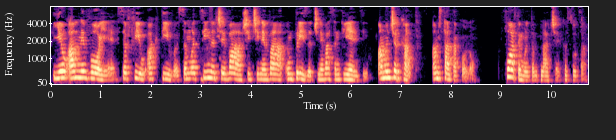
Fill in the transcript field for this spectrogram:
eu am nevoie să fiu activă, să mă țină ceva și cineva în priză, cineva sunt clienții. Am încercat, am stat acolo. Foarte mult îmi place căsuța.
